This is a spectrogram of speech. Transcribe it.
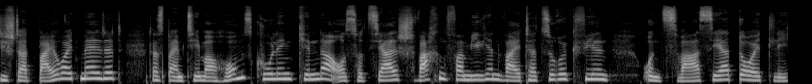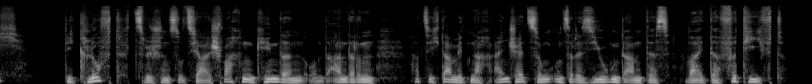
Die Stadt Bayreuth meldet, dass beim Thema Homeschooling Kinder aus sozial schwachen Familien weiter zurückfielen, und zwar sehr deutlich. Die Kluft zwischen sozial schwachen Kindern und anderen hat sich damit nach Einschätzung unseres Jugendamtes weiter vertieft.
